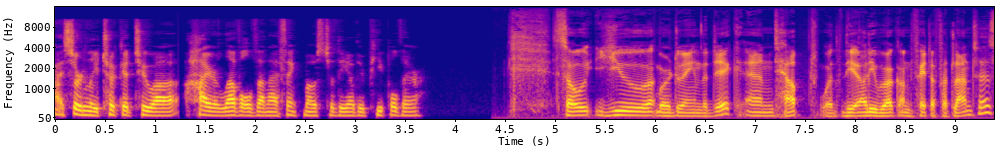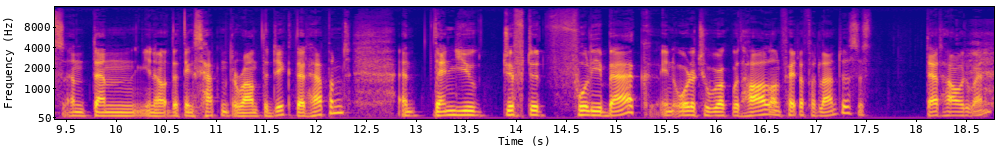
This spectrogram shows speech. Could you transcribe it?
I certainly took it to a higher level than I think most of the other people there. So you were doing the dig and helped with the early work on Fate of Atlantis, and then you know the things happened around the dig that happened, and then you drifted fully back in order to work with Hal on Fate of Atlantis. Is that how it went?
